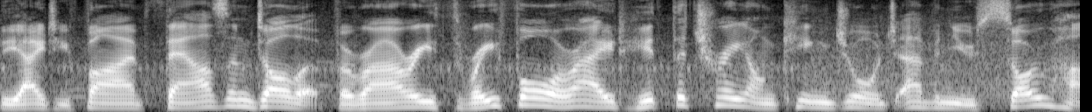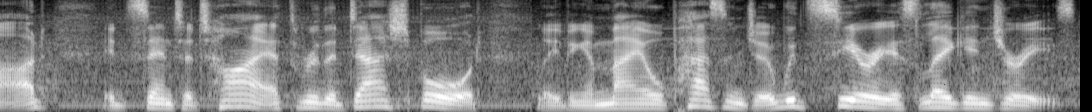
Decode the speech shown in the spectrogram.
The $85,000 Ferrari 348 hit the tree on King George Avenue so hard it sent a tyre through the dashboard, leaving a male passenger with serious leg injuries.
